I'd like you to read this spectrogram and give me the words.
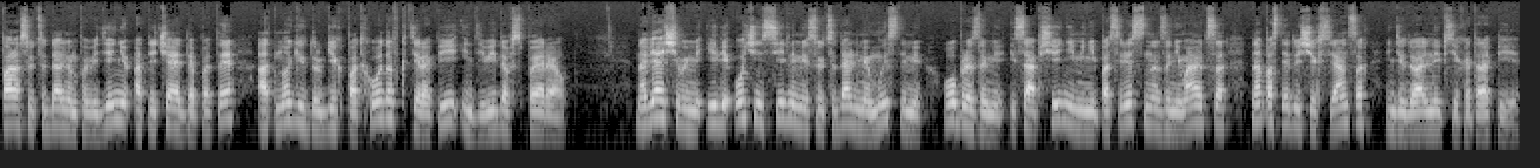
парасуицидальному поведению, отличает ДПТ от многих других подходов к терапии индивидов с ПРЛ. Навязчивыми или очень сильными суицидальными мыслями, образами и сообщениями непосредственно занимаются на последующих сеансах индивидуальной психотерапии.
